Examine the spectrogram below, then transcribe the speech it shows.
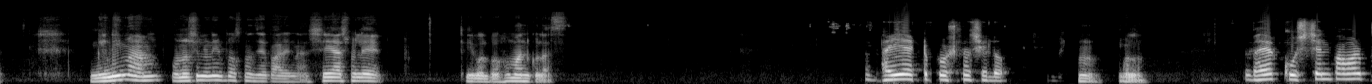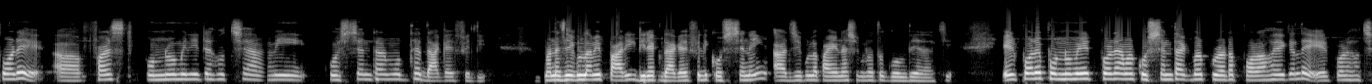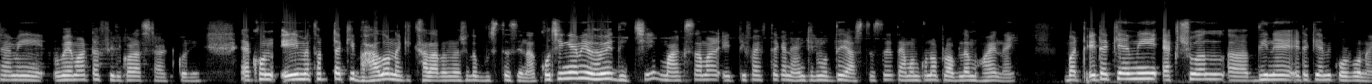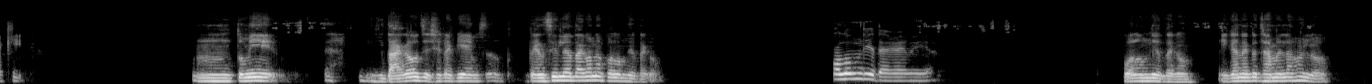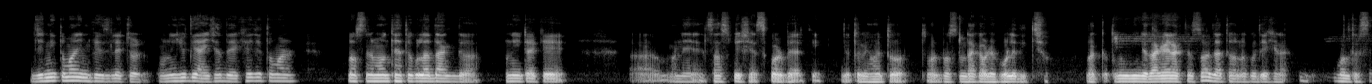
মিনিমাম অনুশীলনীর প্রশ্ন যে পারে না সে আসলে কি বলব হুমান কুলাস ভাইয়া একটা প্রশ্ন ছিল। হুম বলো। ভাইয়া কোশ্চেন পাওয়ার পরে ফার্স্ট পনেরো মিনিটে হচ্ছে আমি কোশ্চেনটার মধ্যে দাগাই ফেলি। মানে যেগুলো আমি পারি ডিরেক্ট দাগাই ফেলি কোশ্চেনেই আর যেগুলো পারি না সেগুলো তো গোল দিয়ে রাখি। এরপরে পনেরো মিনিট পরে আমার কোশ্চেনটা একবার পুরোটা পড়া হয়ে গেলে, এরপরে হচ্ছে আমি ওয়েমারটা ফিল করা স্টার্ট করি। এখন এই মেথডটা কি ভালো নাকি খারাপ আমি আসলে বুঝতেছি না। কোচিং এ আমি এভাবেই দিচ্ছি মার্কস আমার এইটটি ফাইভ থেকে নাইনটির মধ্যেই আসতেছে, তেমন কোনো প্রবলেম হয় নাই। বাট এটা কি আমি অ্যাকচুয়াল দিনে এটা কি আমি করব নাকি? তুমি দাগাও যে, সেটা কি পেন্সিল দিয়ে দাগাও না কলম দিয়ে দাগাও? কলম দিয়ে দাঁড়ায় ভাইয়া। কলম দিয়ে দাগাও এখানে একটা ঝামেলা হলো যিনি তোমার ইনভিজিলেটর উনি যদি আইসা দেখে যে তোমার প্রশ্নের মধ্যে এতগুলা দাগ দেওয়া, উনি এটাকে মানে সাসপিশিয়াস করবে আর কি যে তুমি হয়তো তোমার প্রশ্নটা কাউকে বলে দিচ্ছ, বা তুমি নিজে দাগায় রাখতেছো, যাতে অন্য কেউ দেখে বলতেছে।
